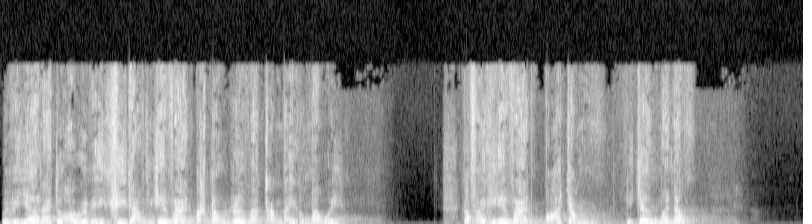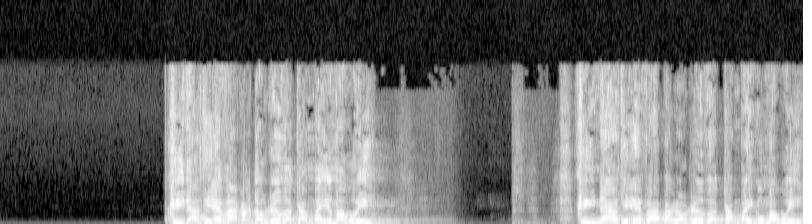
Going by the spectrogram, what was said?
Quý vị nhớ hồi nãy tôi hỏi quý vị, khi nào thì Eva bắt đầu rơi vào cạm bẫy của ma quỷ? Có phải khi Eva bỏ chồng đi chơi mình không? Khi nào thì Eva bắt đầu rơi vào cạm bẫy của ma quỷ? Khi nào thì Eva bắt đầu rơi vào cạm bẫy của ma quỷ?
